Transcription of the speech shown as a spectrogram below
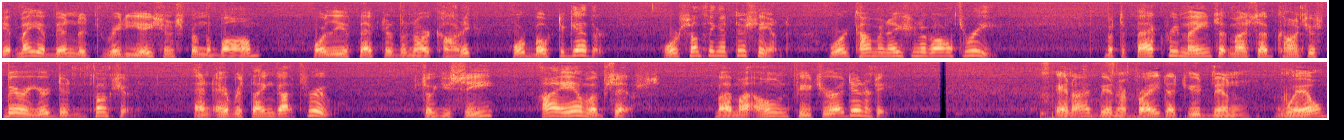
It may have been the radiations from the bomb, or the effect of the narcotic, or both together, or something at this end, or a combination of all three. But the fact remains that my subconscious barrier didn't function, and everything got through. So you see, I am obsessed by my own future identity. And I'd been afraid that you'd been, well,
